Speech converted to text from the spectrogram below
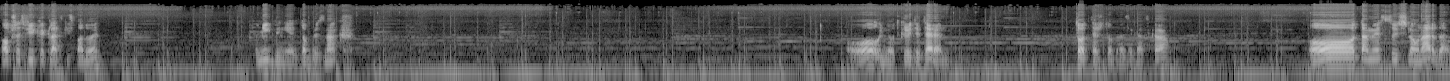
O, przez chwilkę klatki spadły. To nigdy nie jest dobry znak. O, nieodkryty teren. To też dobra zagadka. O, tam jest coś z Leonardem.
